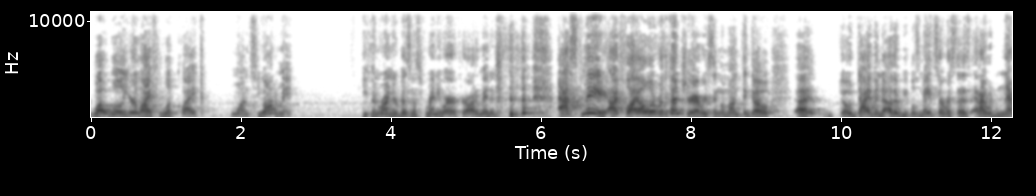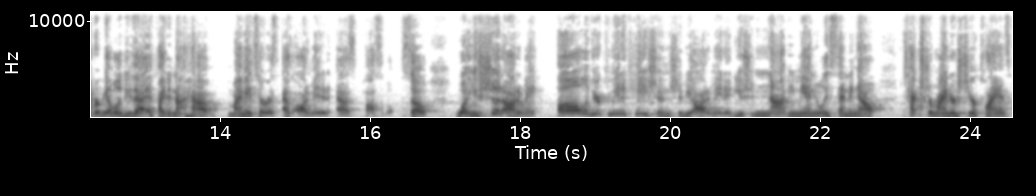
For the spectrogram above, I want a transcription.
what will your life look like once you automate? You can run your business from anywhere if you're automated. Ask me. I fly all over the country every single month and go uh, go dive into other people's maid services, and I would never be able to do that if I did not have my maid service as automated as possible. So, what you should automate all of your communication should be automated. You should not be manually sending out text reminders to your clients.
